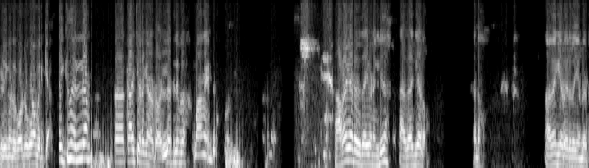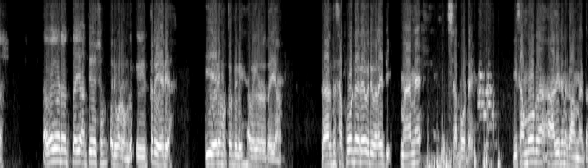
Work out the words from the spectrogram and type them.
ഇടിക്കുന്നുണ്ട് കോട്ടർകോണം വരയ്ക്കാം കഴിക്കുന്ന എല്ലാം കാഴ്ച കിടക്കണം കേട്ടോ. എല്ലാത്തിലും മാങ്ങയുണ്ട്. അവകേടോ ഒരു തൈ വേണമെങ്കിൽ അവകേടോ കണ്ടോ? അവകേട ഒരു തൈ ഉണ്ട് കേട്ടോ. അവകേട തൈ അത്യാവശ്യം ഒരുപാടുണ്ട്. ഇത്ര ഏരിയ ഈ ഏരിയ മൊത്തത്തിൽ അവകേടോ തൈയാണ്. യഥാർത്ഥ സപ്പോർട്ടേരെ ഒരു വെറൈറ്റി മാമേ സപ്പോർട്ടേ ഈ സംഭവമൊക്കെ ആദ്യമായിട്ടാണ് കാണുന്നത് കേട്ടോ.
